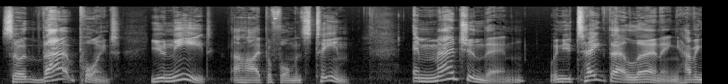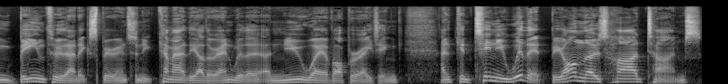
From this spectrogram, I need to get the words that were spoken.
So at that point, you need a high performance team. Imagine then when you take that learning, having been through that experience, and you come out the other end with a, a, new way of operating and continue with it beyond those hard times,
